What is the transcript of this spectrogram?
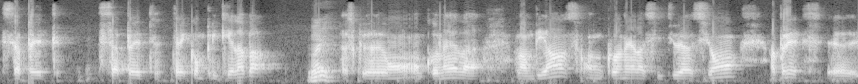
ça peut être, ça peut être très compliqué là-bas Parce qu'on on connaît la- l'ambiance, on connaît la situation. Après, euh,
